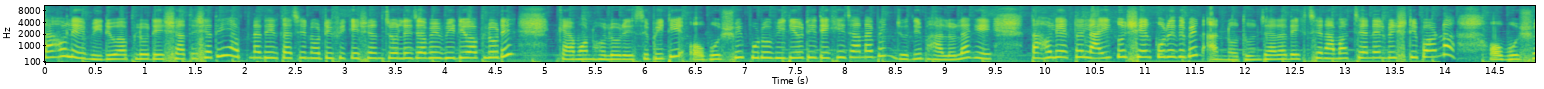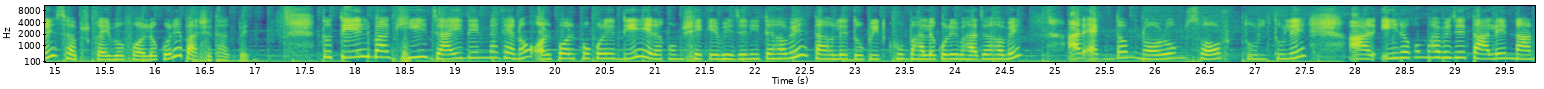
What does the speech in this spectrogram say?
তাহলে ভিডিও আপলোডের সাথে সাথেই আপনাদের কাছে নোটিফিকেশান চলে যাবে ভিডিও আপলোডে। কেমন হলো রেসিপিটি অবশ্যই পুরো ভিডিওটি দেখে জানাবেন। যদি ভালো লাগে, তাহলে একটা লাইক ও শেয়ার করে দেবেন। আর নতুন যারা দেখছেন আমার চ্যানেল বৃষ্টিপর্ণা অবশ্যই সাবস্ক্রাইব ও ফলো করে পাশে থাকবেন। তো তেল বা ঘি যাই দিন না কেন, অল্প অল্প করে দিয়ে এরকম সেকে ভেজে নিতে হবে। তাহলে দু পিঠ খুব ভালো করে ভাজা হবে। আর একদম নরম সফট তুলতুলে। আর এই রকমভাবে যে তালের নান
